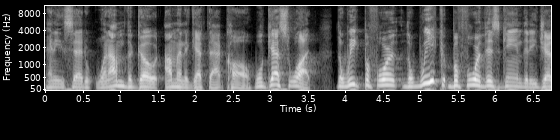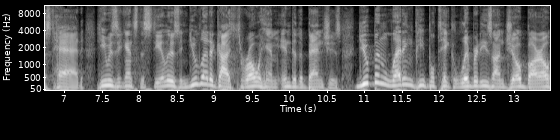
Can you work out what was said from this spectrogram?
and he said, When I'm the GOAT, I'm going to get that call. Well, guess what? The week before the week before this game that he just had, he was against the Steelers, and you let a guy throw him into the benches. You've been letting people take liberties on Joe Burrow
